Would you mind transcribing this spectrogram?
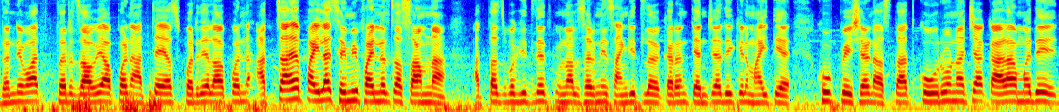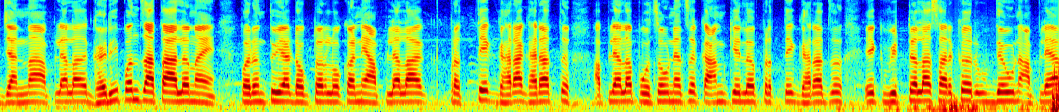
धन्यवाद. तर जाऊया आपण आजच्या या स्पर्धेला. आपण आजचा हा पहिला सेमीफायनलचा सामना. आत्ताच बघितलेत कुणाल सरने सांगितलं कारण त्यांच्या देखील माहिती आहे खूप पेशंट असतात. कोरोनाच्या काळामध्ये ज्यांना आपल्याला घरी पण जाता आलं नाही परंतु या डॉक्टर लोकांनी आपल्याला प्रत्येक घराघरात आपल्याला पोचवण्याचं काम केलं प्रत्येक घराचं एक विठ्ठलासारखं रूप देऊन आपल्या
